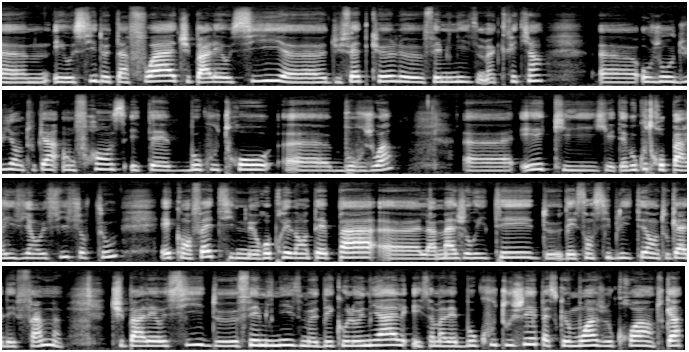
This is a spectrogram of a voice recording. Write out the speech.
euh, et aussi de ta foi. Tu parlais aussi du fait que le féminisme chrétien aujourd'hui en tout cas en France était beaucoup trop bourgeois euh, et qu'il était beaucoup trop parisien aussi surtout, et qu'en fait il ne représentait pas euh, la majorité de, des sensibilités, en tout cas des femmes. Tu parlais aussi de féminisme décolonial et ça m'avait beaucoup touchée parce que moi je crois, en tout cas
